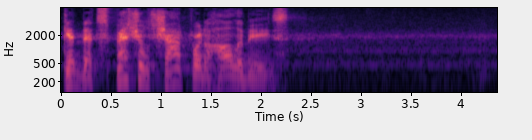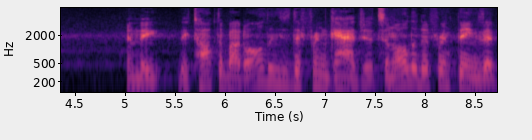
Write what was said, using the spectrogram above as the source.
get that special shot for the holidays." And they they talked about all these different gadgets and all the different things that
